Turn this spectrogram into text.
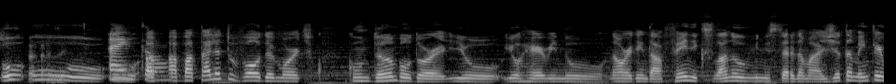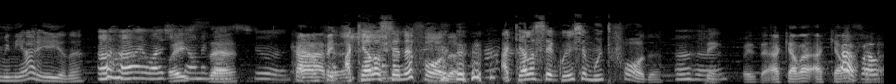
O, o, É, então. a, a batalha do Voldemort com o Dumbledore e o, e o Harry no, na Ordem da Fênix, lá no Ministério da Magia, também termina em areia, né? Aham, eu acho que é um Pois é. negócio. Cara, Aquela cena é foda. Aquela sequência é muito foda. Aham. Sim, pois é. Aquela, aquela É, cena-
